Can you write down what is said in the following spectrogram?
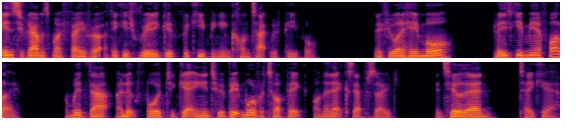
Instagram is my favourite. I think it's really good for keeping in contact with people. And if you want to hear more, please give me a follow. And with that, I look forward to getting into a bit more of a topic on the next episode. Until then, take care.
